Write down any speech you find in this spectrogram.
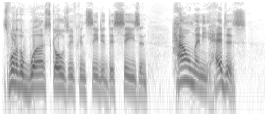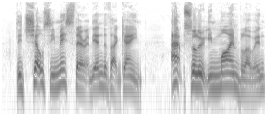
It's one of the worst goals we've conceded this season. How many headers did Chelsea miss there at the end of that game? Absolutely mind blowing.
